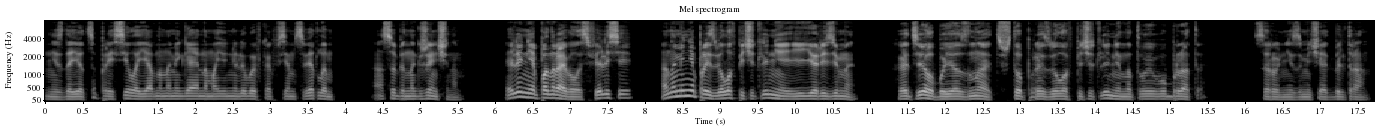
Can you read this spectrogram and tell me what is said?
Не сдается Присила, явно намекая на мою нелюбовь ко всем светлым, особенно к женщинам. Элине понравилась Фелисии, а на меня произвело впечатление ее резюме. «Хотел бы я знать, что произвело впечатление на твоего брата», — с иронией замечает Бельтран.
